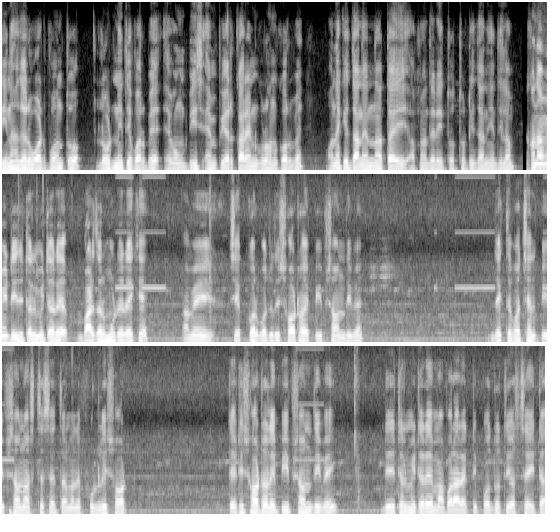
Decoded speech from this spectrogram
তিন হাজার ওয়াট পর্যন্ত লোড নিতে পারবে এবং বিশ অ্যাম্পিয়ার কারেন্ট গ্রহণ করবে। অনেকে জানেন না, তাই আপনাদের এই তথ্যটি জানিয়ে দিলাম। এখন আমি ডিজিটাল মিটারে বার্জার মোডে রেখে আমি চেক করব যদি শর্ট হয়, পিপ সাউন্ড দিবে। দেখতে পাচ্ছেন, পিপ সাউন্ড আসতেছে, তার মানে ফুললি শর্ট। তো এটি শর্ট হলে পিপ সাউন্ড দিবেই। ডিজিটাল মিটারে মাপার আরেকটি পদ্ধতি হচ্ছে এটা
